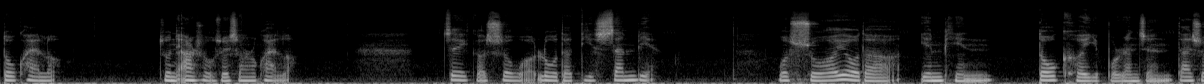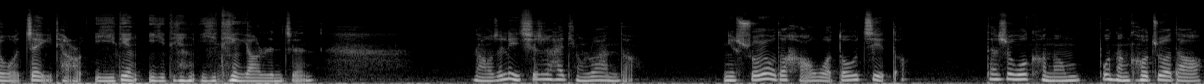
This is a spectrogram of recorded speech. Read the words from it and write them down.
都快乐！祝你二十五岁生日快乐！这个是我录的第三遍。我所有的音频都可以不认真，但是我这一条一定一定一定要认真。脑子里其实还挺乱的，你所有的好我都记得，但是我可能不能够做到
